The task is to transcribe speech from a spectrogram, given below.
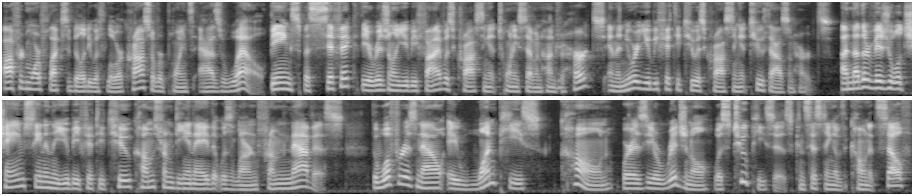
offered more flexibility with lower crossover points as well. Being specific, the original UB5 was crossing at 2700 Hz, and the newer UB52 is crossing at 2000 Hz. Another visual change seen in the UB52 comes from DNA that was learned from Navis. The woofer is now a one-piece cone, whereas the original was two pieces, consisting of the cone itself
